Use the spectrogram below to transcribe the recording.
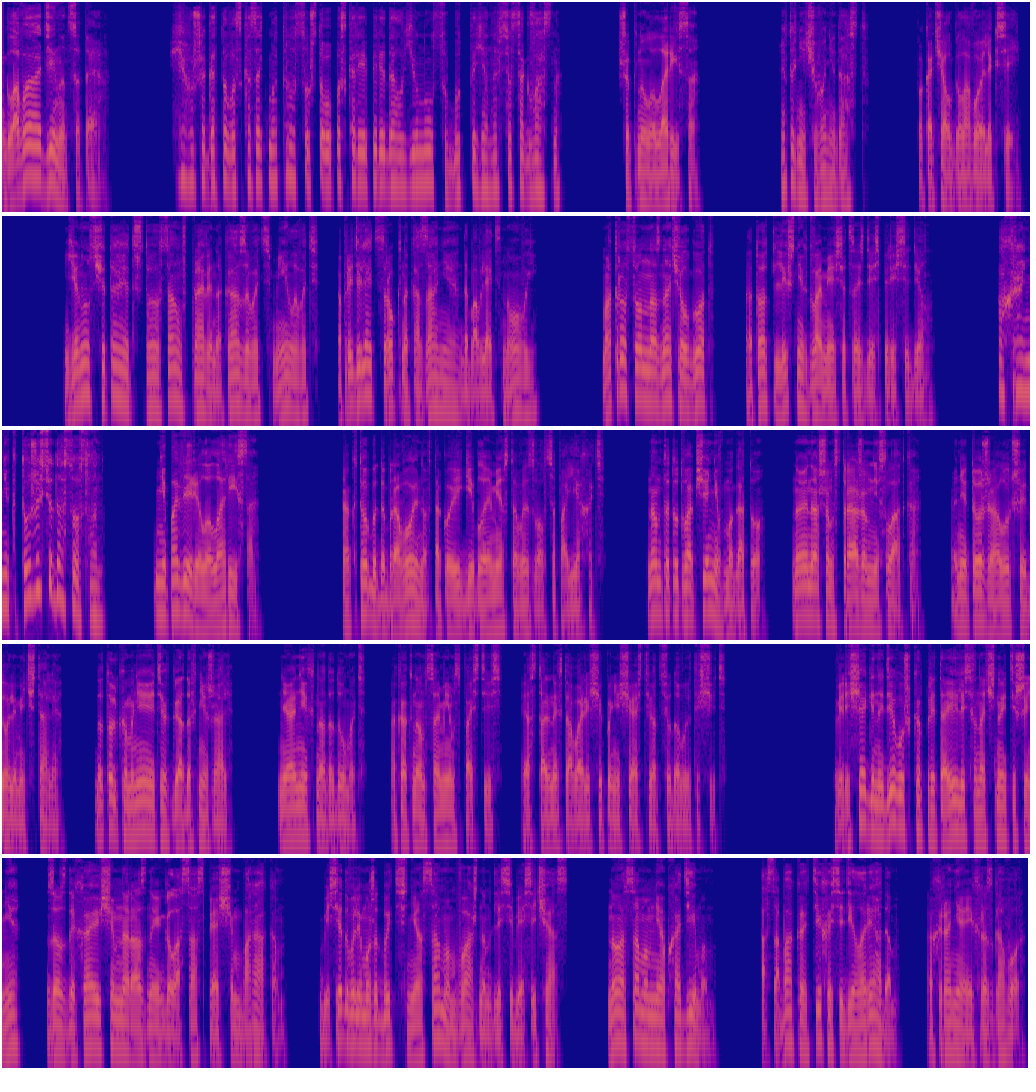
Глава одиннадцатая. «Я уже готова сказать матросу, чтобы поскорее передал Юнусу, будто я на все согласна», — шепнула Лариса. «Это ничего не даст», — покачал головой Алексей. Юнус считает, что сам вправе наказывать, миловать, определять срок наказания, добавлять новый. Матрос он назначил год, а тот лишних два месяца здесь пересидел. «Охранник тоже сюда сослан?» Не поверила Лариса. А кто бы добровольно в такое гиблое место вызвался поехать? Нам-то тут вообще не в моготу, но и нашим стражам не сладко. Они тоже о лучшей доле мечтали. Да только мне этих гадов не жаль. Не о них надо думать, а как нам самим спастись и остальных товарищей по несчастью отсюда вытащить. Верещагин и девушка притаились в ночной тишине за вздыхающим на разные голоса спящим бараком, Беседовали, может быть, не о самом важном для себя сейчас, но о самом необходимом. А собака тихо сидела рядом, охраняя их разговор.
